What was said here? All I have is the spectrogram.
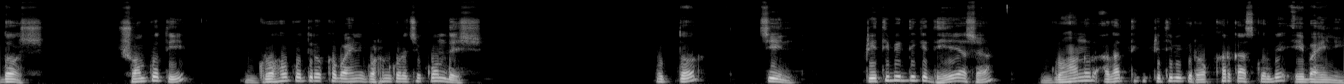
দশ, সম্প্রতি গ্রহ প্রতিরক্ষা বাহিনী গঠন করেছে কোন দেশ? উত্তর, চীন। পৃথিবীর দিকে ধেয়ে আসা গ্রহাণুর আঘাত থেকে পৃথিবীকে রক্ষার কাজ করবে এ বাহিনী।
